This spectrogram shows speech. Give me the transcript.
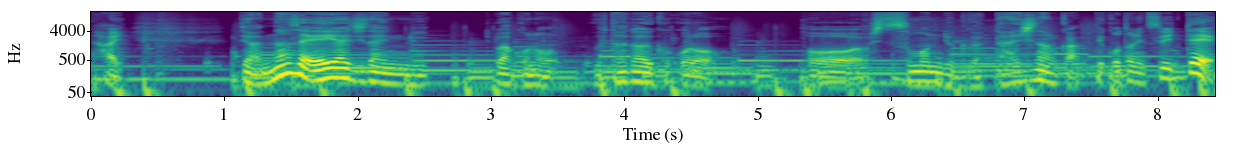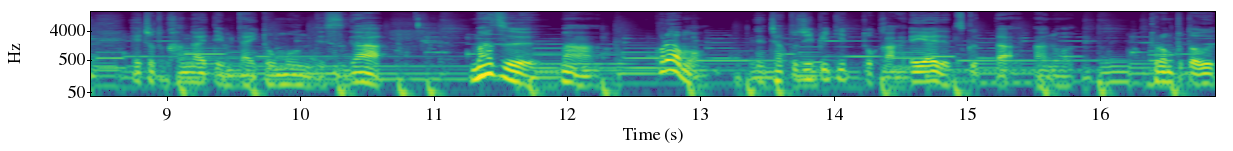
はい。ではなぜ AI 時代にはこの疑う心質問力が大事なのかってことについてちょっと考えてみたいと思うんですがまずまあこれはもう、ね、チャット GPT とか AI で作ったあのプロンプトを、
